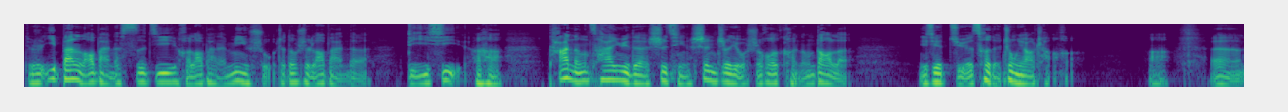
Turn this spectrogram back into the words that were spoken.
就是一般老板的司机和老板的秘书，这都是老板的嫡系，哈哈。他能参与的事情，甚至有时候可能到了一些决策的重要场合，啊，呃，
